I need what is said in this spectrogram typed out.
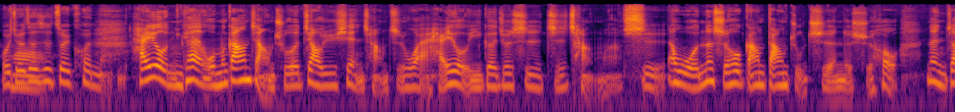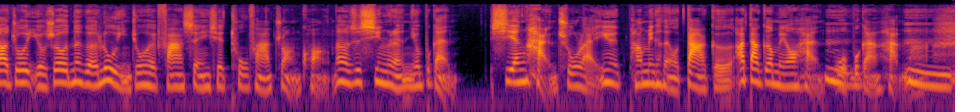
我觉得这是最困难的。还有，你看，我们刚刚讲，除了教育现场之外，还有一个就是职场嘛。是。那我那时候刚当主持人的时候，那你知道，就有时候那个录影就会发生一些突发状况。那个是新人，你又不敢先喊出来，因为旁边可能有大哥啊，大哥没有喊，我不敢喊嘛。嗯。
